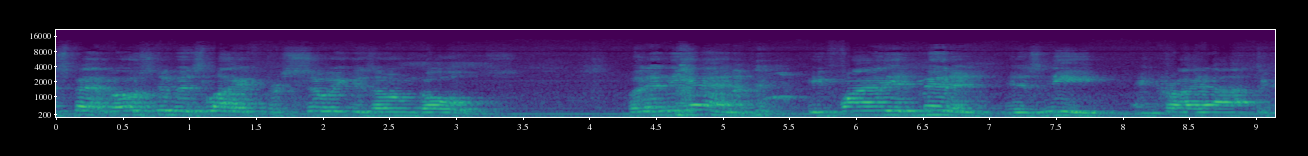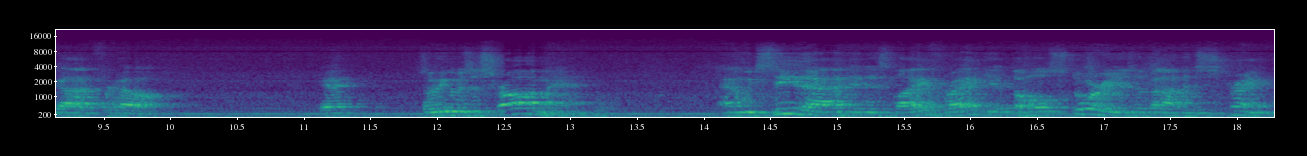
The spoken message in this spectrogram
spent most of his life pursuing his own goals. But in the end, he finally admitted his need and cried out to God for help. Okay? So he was a strong man. And we see that in his life, right? The whole story is about his strength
